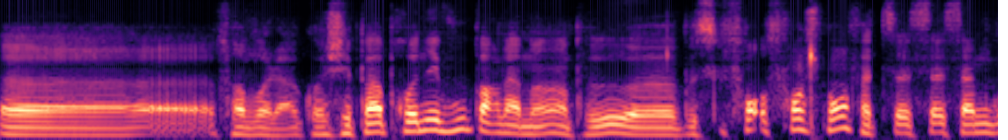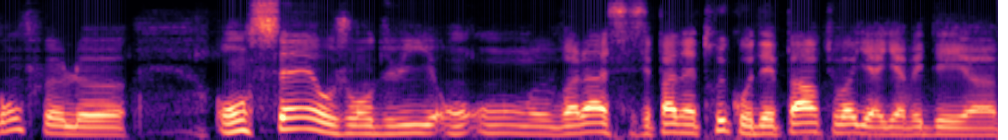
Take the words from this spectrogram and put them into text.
Euh, enfin voilà, quoi. Je sais pas, prenez-vous par la main un peu, euh, parce que franchement, en fait, ça, ça, me gonfle le. On sait aujourd'hui, on, voilà, c'est pas un truc au départ, tu vois, il y, avait des, euh,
